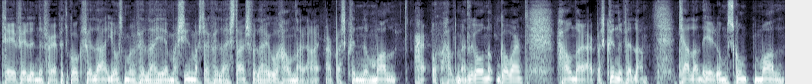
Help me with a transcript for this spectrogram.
Det är fällen för pedagogfälla, josmorfälla, maskinmasterfälla, stansfälla og havnar arbetskvinnor mal halvmäntelgåvar, havnar arbetskvinnor fälla. Talan Avtalen er om skund mal.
